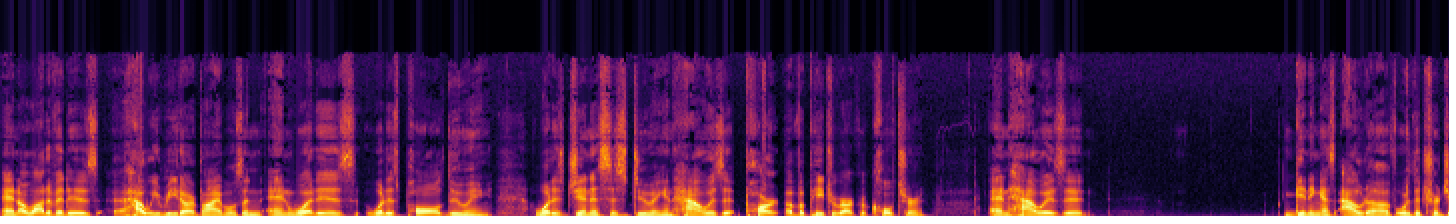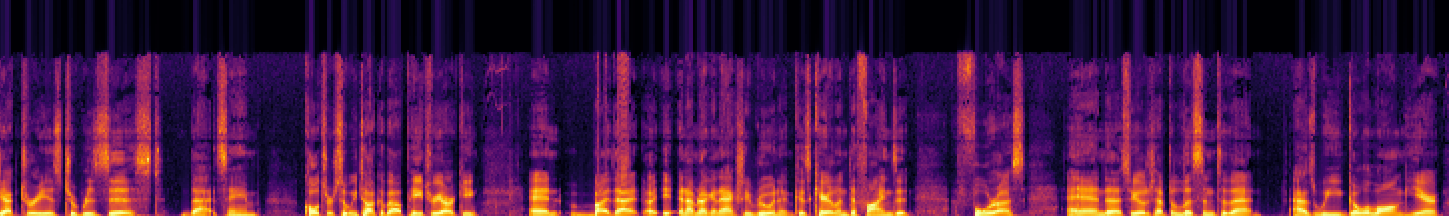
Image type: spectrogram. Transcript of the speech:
and a lot of it is how we read our Bibles and, and what is what is Paul doing? What is Genesis doing? And how is it part of a patriarchal culture? And how is it getting us out of, or the trajectory is to resist that same culture? So we talk about patriarchy. And by that, uh, it, and I'm not going to actually ruin it because Carolyn defines it for us. And uh, so you'll just have to listen to that as we go along here.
